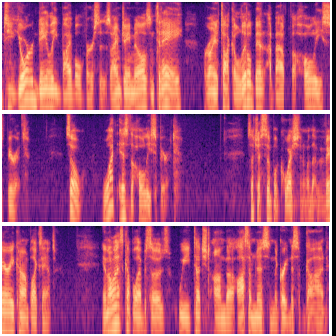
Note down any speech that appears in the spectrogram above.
to your daily Bible verses. I'm Jay Mills, and today we're going to talk a little bit about the Holy Spirit. So, what is the Holy Spirit? Such a simple question with a very complex answer. In the last couple episodes, we touched on the awesomeness and the greatness of God.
